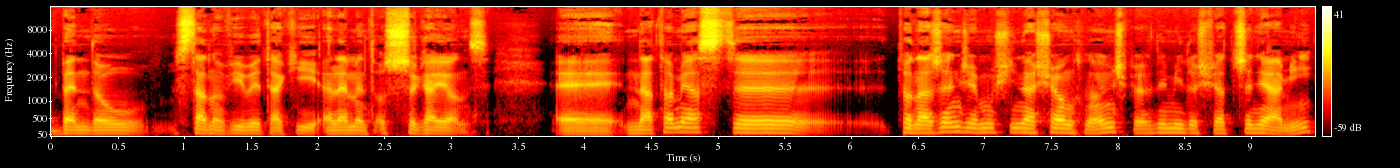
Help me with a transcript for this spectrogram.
będą stanowiły taki element ostrzegający. E, natomiast e, to narzędzie musi nasiąknąć pewnymi doświadczeniami,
